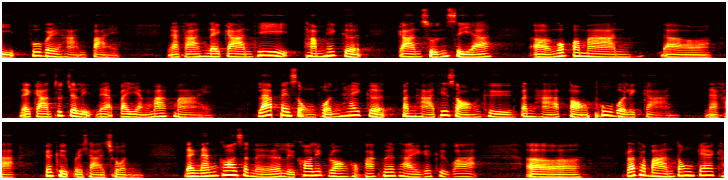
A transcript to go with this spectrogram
ดีตผู้บริหารไปนะคะในการที่ทำให้เกิดการสูญเสียงบประมาณในการทุจริตเนี่ยไปอย่างมากมาย และไปส่งผลให้เกิดปัญหาที่สองคือปัญหาต่อผู้บริการนะคะก็คือประชาชน ดังนั้นข้อเสนอหรือข้อเรียกร้องของพรรคเพื่อไทยก็คือว่ารัฐบาลต้องแก้ไข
